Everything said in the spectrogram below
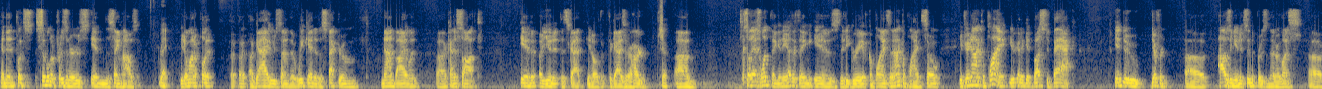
and then puts similar prisoners in the same housing. right? You don't want to put a, a, a guy who's on the weak end of the spectrum, nonviolent, uh, kind of soft, in a unit that's got you know the, the guys that are hard. Sure. Um, so that's one thing, and the other thing is the degree of compliance and non-compliance. So if you're not compliant, you're going to get busted back into different uh, housing units in the prison that are less uh,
